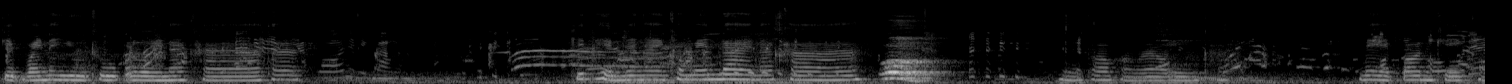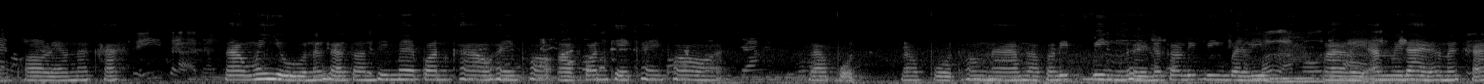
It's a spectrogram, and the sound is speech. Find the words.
เก็บไว้ใน YouTube เลยนะคะ ถ้าคิดเห็นยังไง คอมเมนต์ได้นะคะ นี่พ่อของเราเองค่ะ แม่ป้อนเค้กของพ่อแล้วนะคะ เราไม่อยู่นะคะ ตอนที่แม่ป้อนข้าวให้พ่อเอาป้อนเค้กให้พ่อ เราปวด เราปวดห้องน้ำเราก็รีบวิ่งเลย แล้วก็รีบวิ่งไปรีบมาเลยอันไม่ได้แล้วนะคะ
